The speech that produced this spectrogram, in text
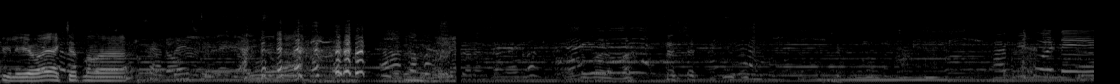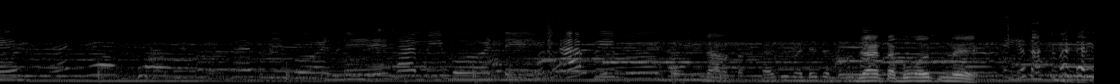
ఫీల్ అయ్యావా యాక్ట్ చేస్తున్నావా happy birthday happy birthday happy birthday happy birthday జాగ్రత్త భూమి అవుతుంది. అయ్యో కష్టపడ్డారు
